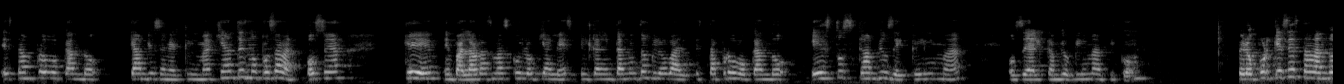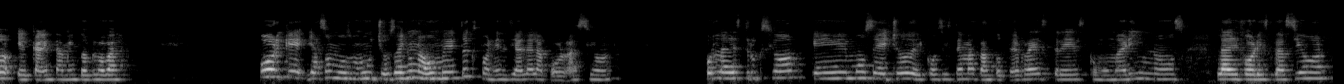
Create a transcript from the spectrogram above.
están provocando cambios en el clima que antes no pasaban. O sea, que en palabras más coloquiales, el calentamiento global está provocando estos cambios de clima, o sea, el cambio climático. Pero ¿por qué se está dando el calentamiento global? Porque ya somos muchos, hay un aumento exponencial de la población, por la destrucción que hemos hecho de ecosistemas tanto terrestres como marinos, la deforestación,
